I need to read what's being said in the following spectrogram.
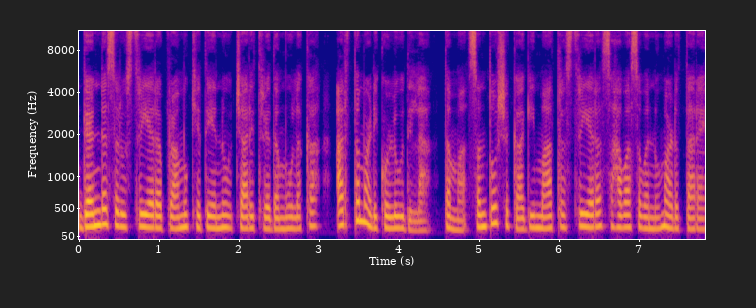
ಗಂಡಸರು ಸ್ತ್ರೀಯರ ಪ್ರಾಮುಖ್ಯತೆಯನ್ನು ಚಾರಿತ್ರ್ಯದ ಮೂಲಕ ಅರ್ಥಮಾಡಿಕೊಳ್ಳುವುದಿಲ್ಲ. ತಮ್ಮ ಸಂತೋಷಕ್ಕಾಗಿ ಮಾತ್ರ ಸ್ತ್ರೀಯರ ಸಹವಾಸವನ್ನು ಮಾಡುತ್ತಾರೆ.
